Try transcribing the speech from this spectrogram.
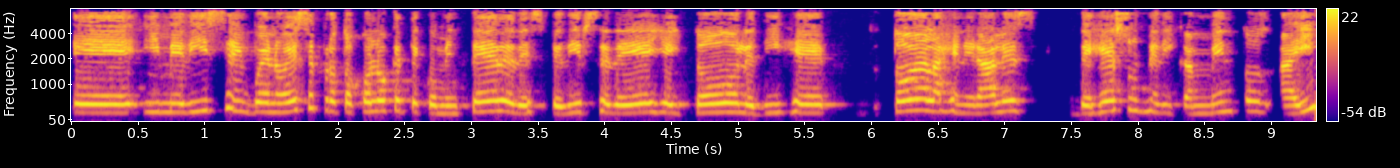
Eh, y me dicen, bueno, ese protocolo que te comenté de despedirse de ella y todo, le dije, todas las generales, dejé sus medicamentos ahí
